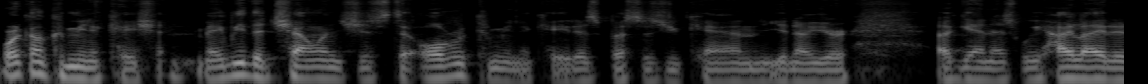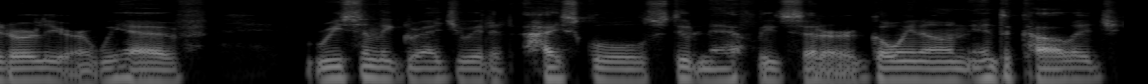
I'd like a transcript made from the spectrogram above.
work on communication. Maybe the challenge is to over communicate as best as you can. You know, you're again, as we highlighted earlier, we have recently graduated high school student athletes that are going on into college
